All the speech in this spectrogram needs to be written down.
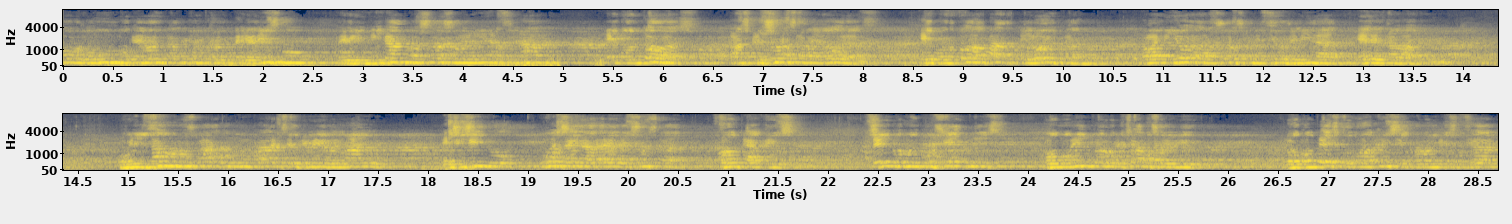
povo do mundo que loita contra o imperialismo, reivindicando a súa soberanía nacional e con todas as persoas traballadoras que por toda parte loitan pola millora das súas condicións de vida e de traballo. Mobilizámonos para conmemorar este primeiro de maio exigindo unha saída real e xusta fronte á crise, sendo moi conscientes do momento no que estamos a vivir, no contexto dunha crise económica e social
